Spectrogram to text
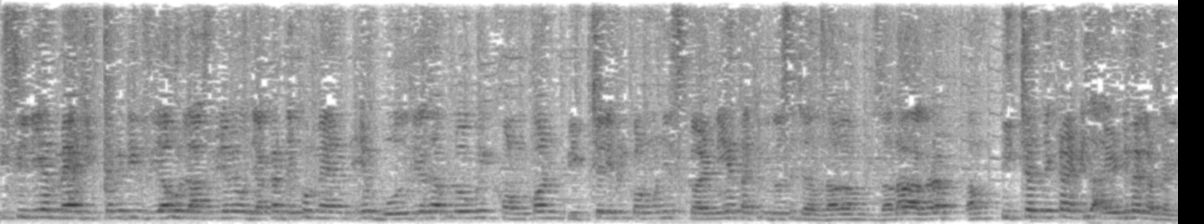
इसीलिए मैं जितना भी टिप्स दिया हूँ लास्ट वीडियो में जाकर देखो, मैं ये बोल दिया था आप लोगों को कौन कौन पिक्चर या फिर कौन कौन चीज़ करनी है ताकि उधर से ज़्यादा अगर हम पिक्चर देखकर एटलीस्ट आइडेंटिफाई कर सके।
